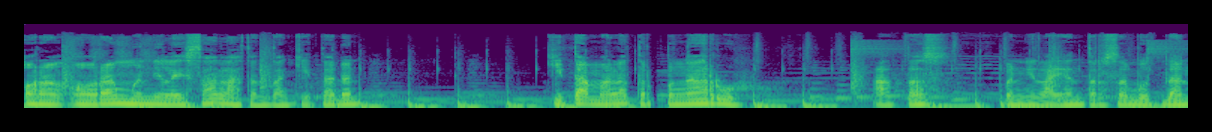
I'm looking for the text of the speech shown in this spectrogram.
orang-orang menilai salah tentang kita dan kita malah terpengaruh atas penilaian tersebut dan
